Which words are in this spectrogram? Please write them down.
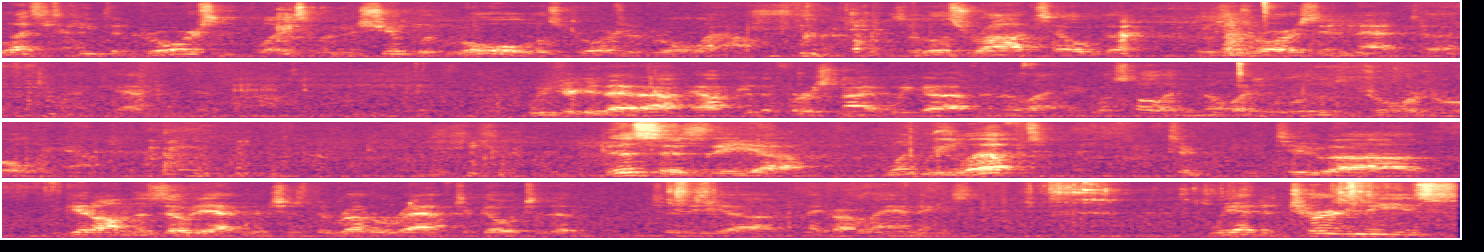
Well, that's to keep the drawers in place. When the ship would roll, those drawers would roll out. So those rods held the, those drawers in that, uh, that cabinet. We figured that out after the first night. We got up in the middle, I think, what's all that noise? Well, those drawers are rolling out. This is the, uh, when we left to, to, uh, get on the Zodiac, which is the rubber raft to go to the, to the, uh, make our landings, we had to turn these,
